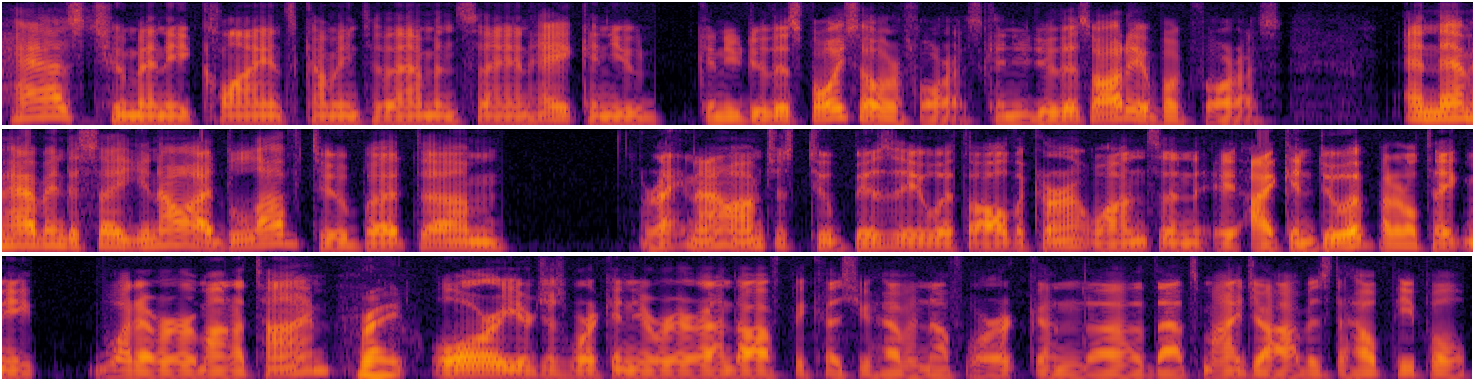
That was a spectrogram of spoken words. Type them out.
has too many clients coming to them and saying, "Hey, can you can you do this voiceover for us? Can you do this audiobook for us?" And them having to say, "You know, I'd love to, but um right now i'm just too busy with all the current ones and it, i can do it but it'll take me whatever amount of time Right. or you're just working your rear end off because you have enough work and uh, that's my job is to help people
